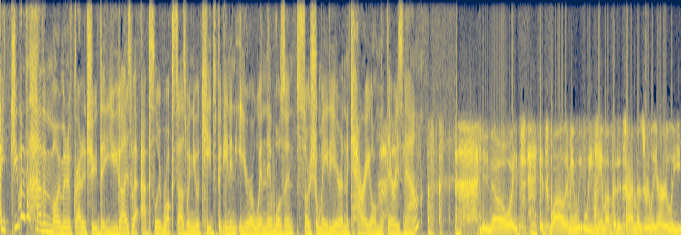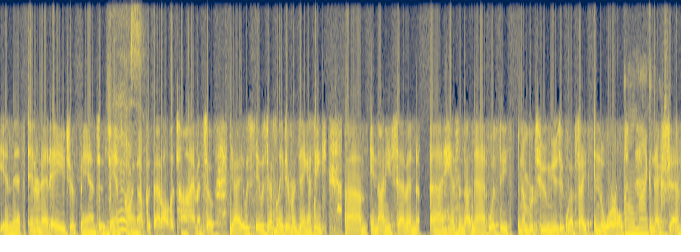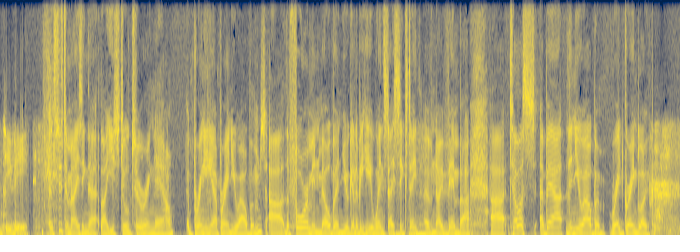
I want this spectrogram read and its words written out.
uh, do you ever have a moment of gratitude that you guys were absolute rock stars when you were kids, but in an era when there wasn't social media and the carry on that there is now? You know, it's it's wild. I mean, we, we came up at a time it was really early in the internet age of bands and fans Yes. growing up with that all the time. And so, yeah, it was it was definitely a different thing. I think um, in '97, uh, Hanson.net was the number two music website in the world. Oh, my God. Next to MTV. It's just amazing that like you're still touring now, bringing out brand new albums. Uh, the Forum in Melbourne, you're going to be here Wednesday, 16th of November. Uh, tell us about the new album, Red, Green, Blue.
